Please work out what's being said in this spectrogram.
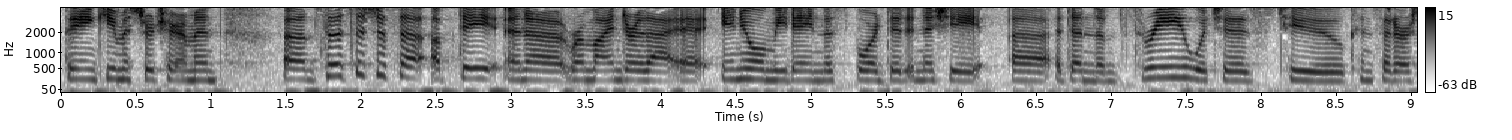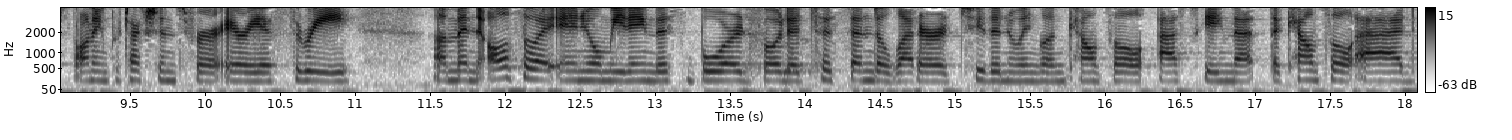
Thank you, Mr. Chairman. Um, so this is just an update and a reminder that at annual meeting, this board did initiate uh, Addendum 3, which is to consider spawning protections for Area 3. Um, and also at annual meeting, this board voted to send a letter to the New England Council asking that the council add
